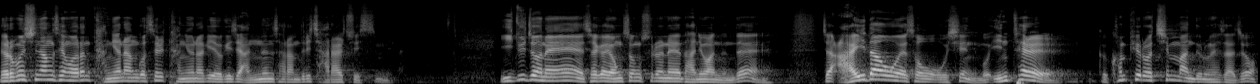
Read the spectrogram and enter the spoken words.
여러분 신앙생활은 당연한 것을 당연하게 여기지 않는 사람들이 잘할 수 있습니다. 2주 전에 제가 영성 수련회 다녀왔는데 아이다호에서 오신 뭐 인텔 그 컴퓨터 칩 만드는 회사죠.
